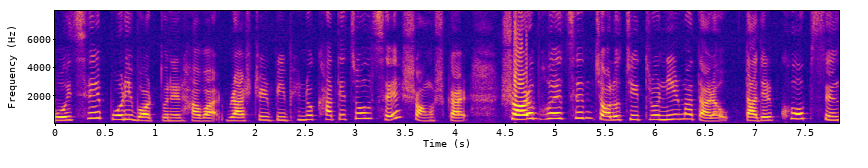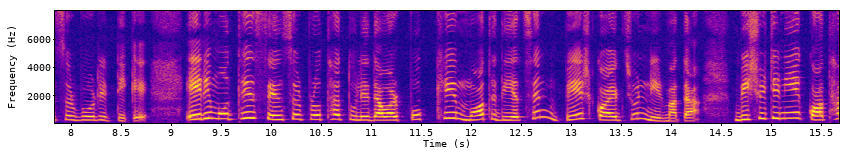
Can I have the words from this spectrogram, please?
বইছে পরিবর্তনের হাওয়া। রাষ্ট্রের বিভিন্ন খাতে চলছে সংস্কার। সরব হয়েছেন চলচ্চিত্র নির্মাতারাও, তাদের ক্ষোভ সেন্সর বোর্ডের দিকে। এরই মধ্যে সেন্সর প্রথা তুলে দেওয়ার পক্ষে মত দিয়েছেন বেশ কয়েকজন নির্মাতা। বিষয়টি নিয়ে কথা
